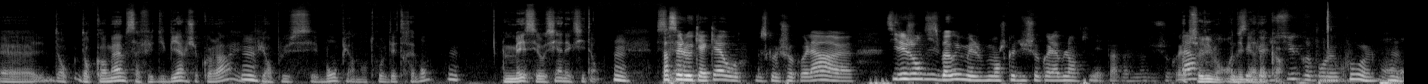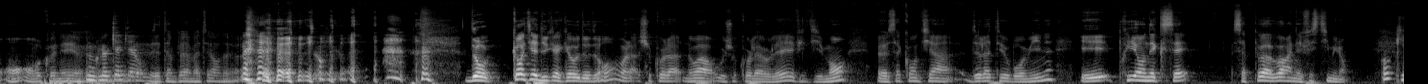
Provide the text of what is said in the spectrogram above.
Euh, donc, donc quand même, ça fait du bien le chocolat. Et Mm. puis en plus, c'est bon, puis on en trouve des très bons. Mm. Mais c'est aussi un excitant. Mm. Ça, c'est le cacao. Parce que le chocolat, euh, si les gens disent, bah oui, mais je mange que du chocolat blanc, qui n'est pas vraiment du chocolat. Absolument, on donc est c'est bien que d'accord. du sucre pour le coup. On, on- on reconnaît. euh, Donc le cacao. Vous êtes un peu amateur de. Donc, quand il y a du cacao dedans, voilà, chocolat noir ou chocolat au lait, effectivement, euh, ça contient de la théobromine et pris en excès, ça peut avoir un effet stimulant. Ok.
